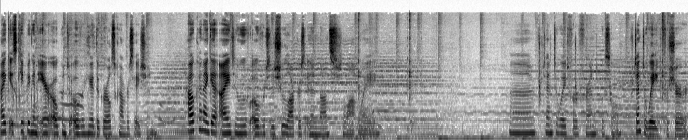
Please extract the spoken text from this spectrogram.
Ai is keeping an ear open to overhear the girls' conversation. How can I get Ai to move over to the shoe lockers in a nonchalant way? Uh, pretend to wait for a friend whistle. Pretend to wait for sure.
